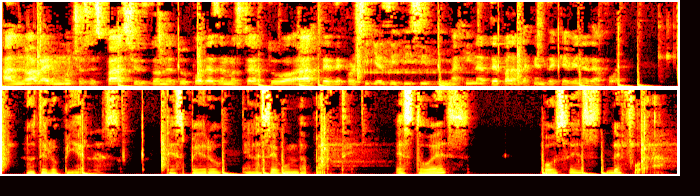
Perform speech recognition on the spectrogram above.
al no haber muchos espacios donde tú puedas demostrar tu arte de por sí ya es difícil, imagínate para la gente que viene de afuera. No te lo pierdas. Te espero en la segunda parte. Esto es Voces de Fuera.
